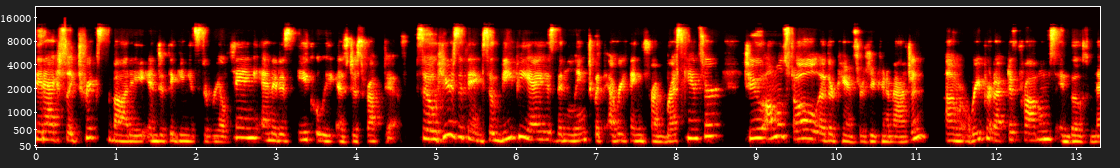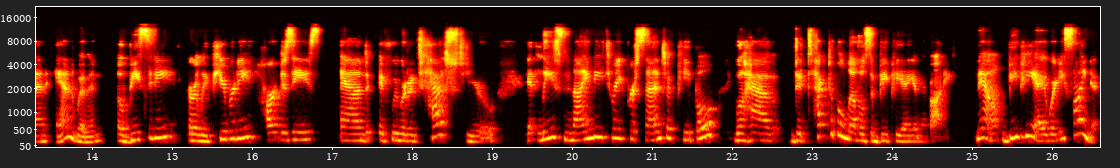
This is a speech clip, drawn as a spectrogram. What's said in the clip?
it actually tricks the body into thinking it's the real thing and it is equally as disruptive. So here's the thing. So BPA has been linked with everything from breast cancer to almost all other cancers you can imagine um, reproductive problems in both men and women, obesity, early puberty, heart disease. And if we were to test you, at least 93% of people will have detectable levels of BPA in their body. Now, BPA, where do you find it?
